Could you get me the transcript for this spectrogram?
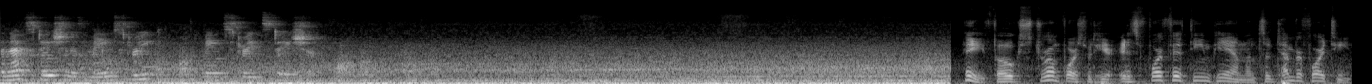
The next station is Main Street, Main Street Station. Hey folks, Jerome Forestwood here. It is 4.15 p.m. on September 14th,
